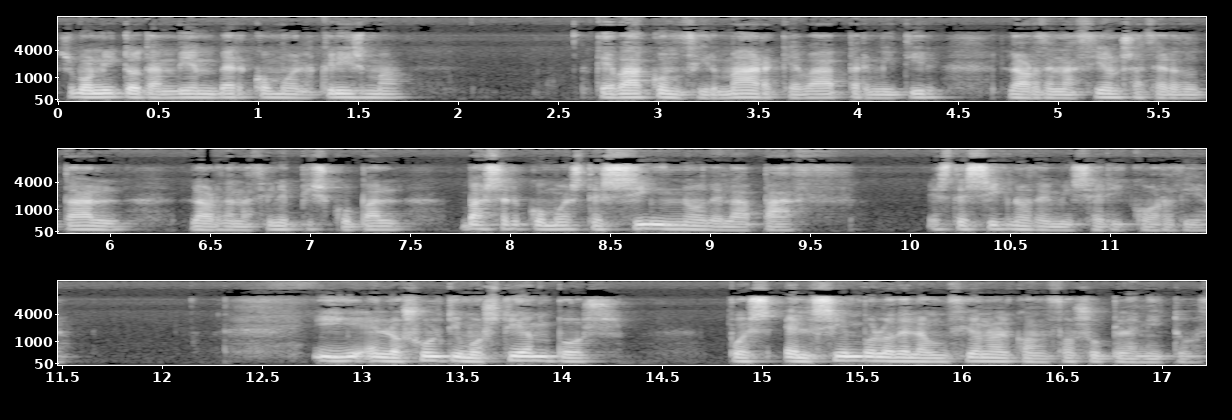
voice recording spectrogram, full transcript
Es bonito también ver cómo el crisma, que va a confirmar, que va a permitir la ordenación sacerdotal, la ordenación episcopal, va a ser como este signo de la paz, este signo de misericordia. Y en los últimos tiempos, pues el símbolo de la unción alcanzó su plenitud.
